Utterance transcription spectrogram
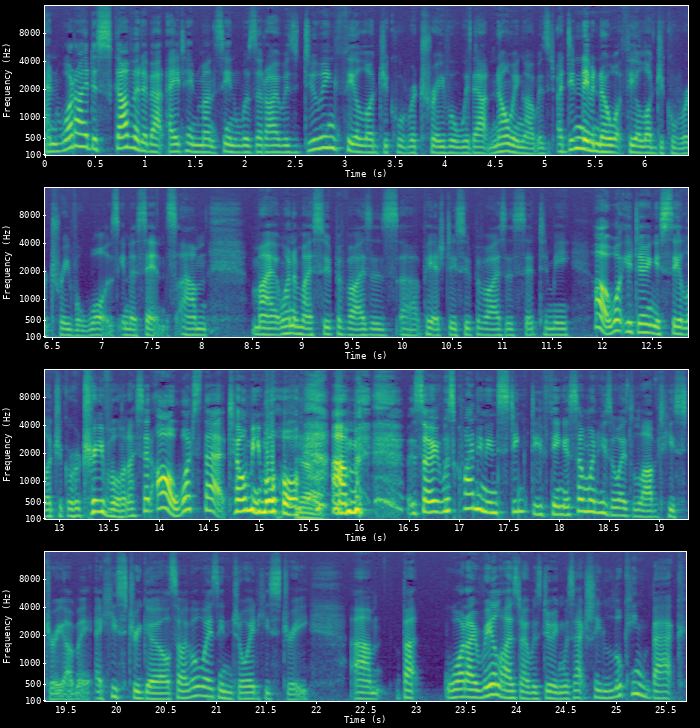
And what I discovered about 18 months in was that I was doing theological retrieval without knowing I was. I didn't even know what theological retrieval was, in a sense. Um, my one of my supervisors, uh, PhD supervisors, said to me, "Oh, what you're doing is theological retrieval," and I said, "Oh, what's that? Tell me more." Yeah. Um, so it was quite an instinctive thing. As someone who's always loved history, I'm a, a history girl, so I've always enjoyed history. Um, but what I realised I was doing was actually looking back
